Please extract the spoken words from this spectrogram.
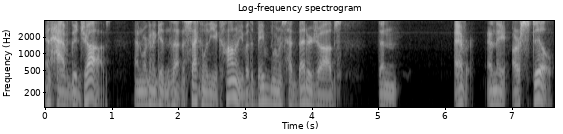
and have good jobs. And we're going to get into that in a second with the economy, but the baby boomers had better jobs than ever and they are still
